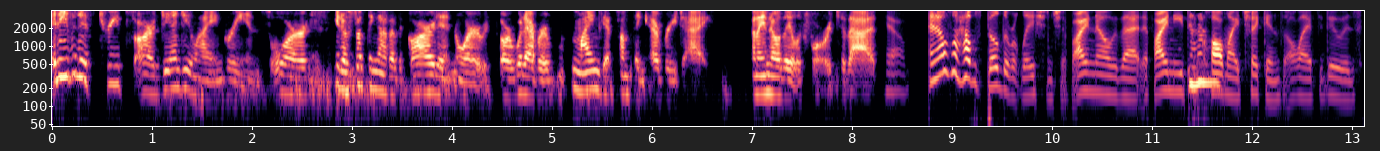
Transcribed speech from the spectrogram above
and even if treats are dandelion greens or you know something out of the garden or or whatever, mine get something every day, and I know they look forward to that. Yeah. And it also helps build a relationship. I know that if I need to Mhm. call my chickens, all I have to do is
